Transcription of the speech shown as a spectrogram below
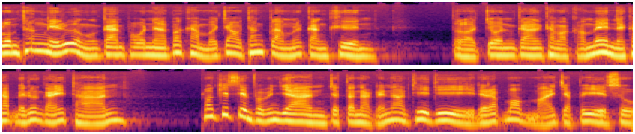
รวมทั้งในเรื่องของการภาวนาพระคำพระเจ้าทั้งกลางวันและกลางคืน ตลอดจนการขมักขม้นนะครับในเรื่องการอธิษฐาน เพราะคริสเตียนปวิญญาณจะตระหนักในหน้าที่ที่ได้รับมอบหมายจากพระเยซู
